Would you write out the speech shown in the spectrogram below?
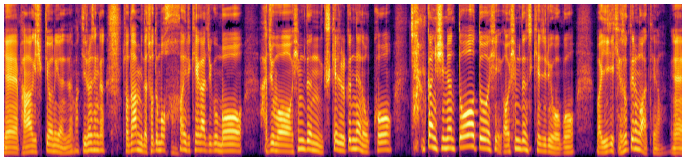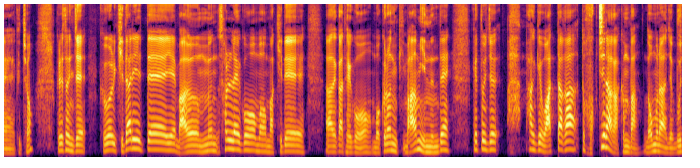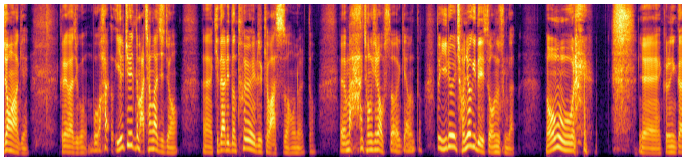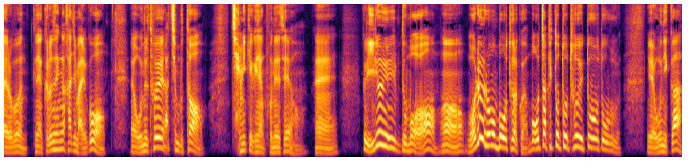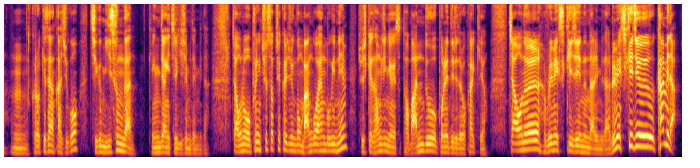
예, 방학이 쉽게 오는 게 아니라 막 이런 생각 저도 합니다. 저도 뭐 이렇게 해가지고 뭐 아주 뭐 힘든 스케줄 끝내놓고 잠깐 쉬면 또, 또 어, 힘든 스케줄이 오고 막 이게 계속되는 것 같아요. 예, 그쵸? 그래서 이제 그걸 기다릴 때의 마음은 설레고 뭐 막 기대가 되고 뭐 그런 마음이 있는데 그게 또 이제 아, 막 이게 왔다가 또훅 지나가 금방 너무나 이제 무정하게 그래가지고 뭐 일주일도 마찬가지죠. 예, 기다리던 토요일 이렇게 왔어 오늘 또막 정신 없어 이렇게 하면 또또 일요일 저녁이 돼 있어 어느 순간 너무 우울해. 예, 그러니까 여러분 그냥 그런 생각하지 말고 예, 오늘 토요일 아침부터 재밌게 그냥 보내세요. 예. 그리고 일요일도 뭐, 어, 월요일 오면 뭐 어떡할 거야. 뭐 어차피 또, 또, 또, 또, 또, 예, 오니까, 음, 그렇게 생각하시고 지금 이 순간 굉장히 즐기시면 됩니다. 자, 오늘 오프닝 출석 체크해 주인 공 망고와 행복이님 주식회사 홍진경에서 더 만두 보내드리도록 할게요. 자, 오늘 리믹스 퀴즈 있는 날입니다. 리믹스 퀴즈 갑니다!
